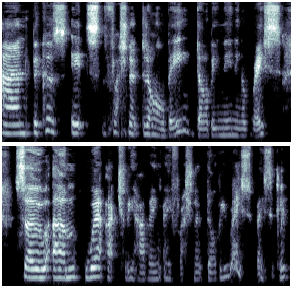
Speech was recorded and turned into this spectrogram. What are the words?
and because it's the Flashnote Derby, Derby meaning a race, so um, we're actually having a Flashnote Derby race basically.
